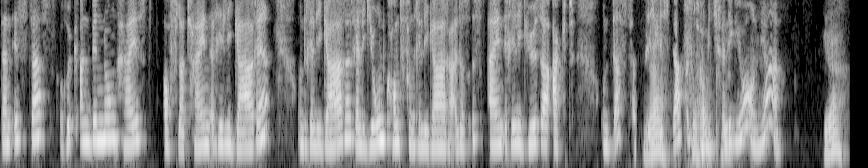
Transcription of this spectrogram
dann ist das Rückanbindung heißt auf Latein religare und religare Religion kommt von religare, also es ist ein religiöser Akt und das tatsächlich, Ja. das ist für mich. Religion, ja, ja.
